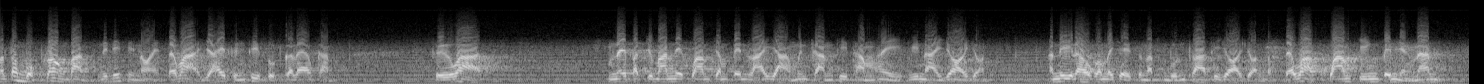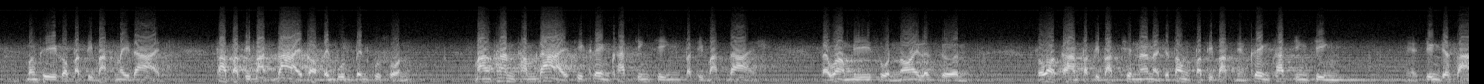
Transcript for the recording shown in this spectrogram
มันต้องบกพร่องบ้างนิดๆหน่อยๆแต่ว่าอย่าให้ถึงที่สุดก็แล้วกัน ถือว่าในปัจจุบันในความจำเป็นหลายอย่างเหมือนกันที่ทำให้วินัยย่อหย่อน อันนี้เราก็ไม่ใช่สนับสนุนพระที่ย่อหย่อนแต่ว่าความจริงเป็นอย่างนั้น บางทีก็ปฏิบัติไม่ได้ ถ้าปฏิบัติได้ก็เป็นบุญเป็นกุศล บางท่านทำได้ที่เคร่งครัดจริง ๆ ปฏิบัติได้ แต่ว่ามีส่วนน้อยเหลือเกิน เพราะว่าการปฏิบัติเช่นนั้นอาจจะต้องปฏิบัติอย่างเคร่งครัดจริง ๆ เนี่ยจึงจะสา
